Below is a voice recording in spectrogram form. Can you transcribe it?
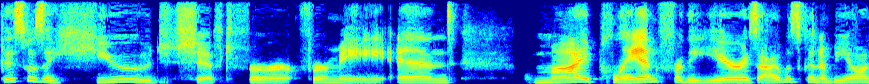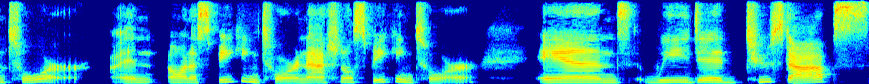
this was a huge shift for for me and my plan for the year is i was going to be on tour and on a speaking tour national speaking tour and we did two stops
